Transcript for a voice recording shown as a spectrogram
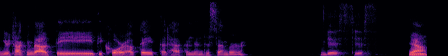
you're talking about the the core update that happened in December. Yes. Yes. Yeah.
